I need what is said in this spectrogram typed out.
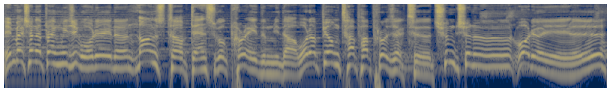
인백션의 백뮤직 월요일은 non-stop 댄스곡 퍼레이드입니다. 월요병 타파 프로젝트 춤추는 월요일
